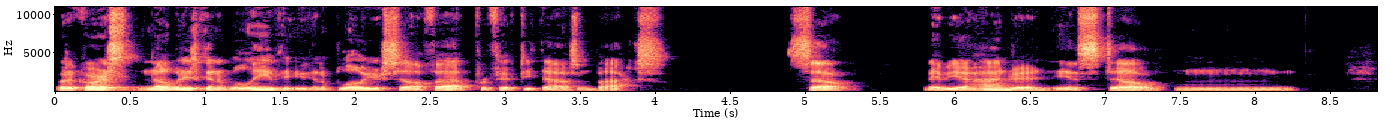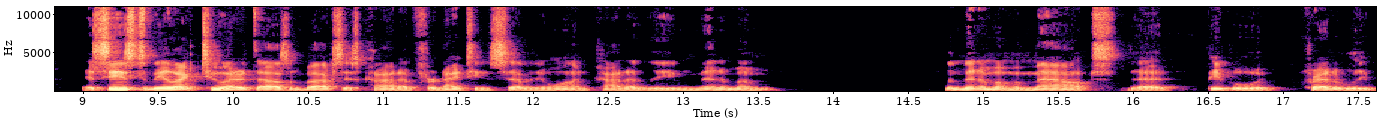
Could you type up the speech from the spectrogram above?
But of course, nobody's going to believe that you're going to blow yourself up for fifty thousand bucks. So maybe a hundred is still. Mm, it seems to me like two hundred thousand bucks is kind of for 1971, kind of the minimum, the minimum amount that people would credibly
